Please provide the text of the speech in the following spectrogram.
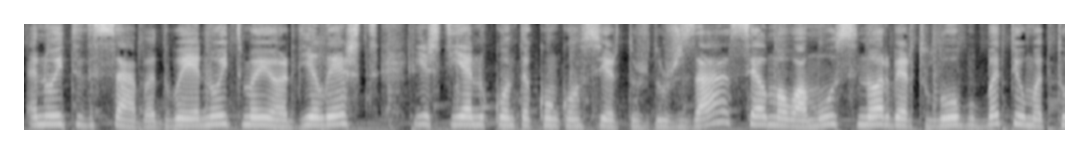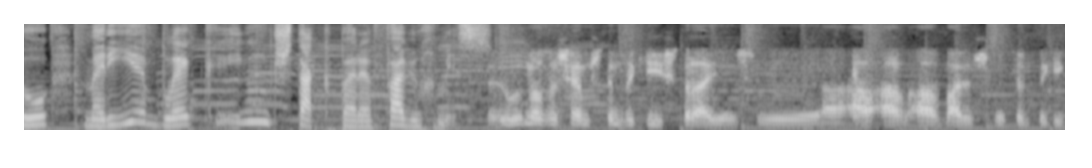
A noite de sábado é a noite maior de Aleste e este ano conta com concertos do Zá, Selma Wamus, Norberto Lobo, Bateu Matou, Maria, Black e um destaque para Fábio Remesso. Nós achamos que temos aqui estreias, eh, há, há, há vários concertos aqui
